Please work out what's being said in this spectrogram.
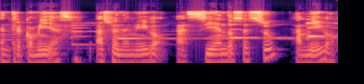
entre comillas, a su enemigo, haciéndose su amigo.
